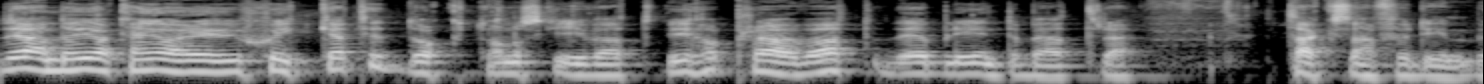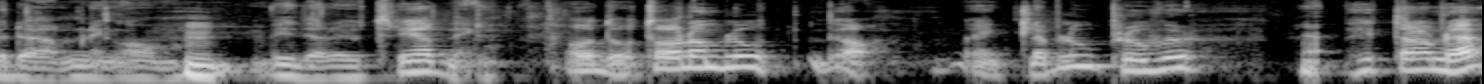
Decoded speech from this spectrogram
det enda jag kan göra är att skicka till doktorn och skriva att vi har prövat, det blir inte bättre. Tacksam för din bedömning om Mm. vidare utredning. Och då tar de blod, ja, enkla blodprover. Ja. Hittar de det.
